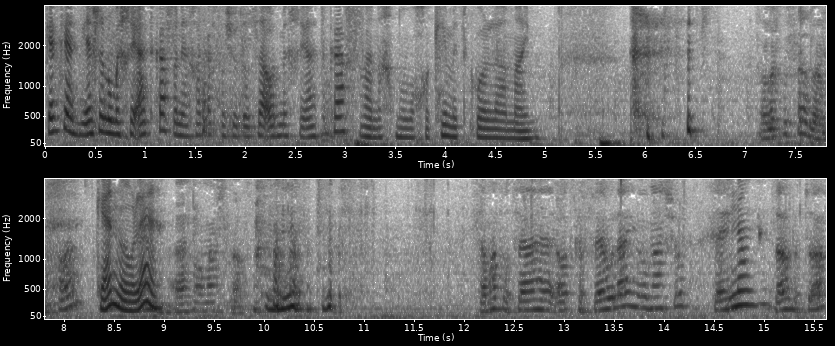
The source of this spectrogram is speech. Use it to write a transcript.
כן, כן, יש לנו מחיית כף, אני אחר כך פשוט עושה עוד מחיית כף, ואנחנו מוחקים את כל המים. הולך בסדר, נכון? כן, מעולה. הולך ממש טוב. תמה, את רוצה עוד קפה אולי, או משהו? תה? לא. לא, בטוח?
